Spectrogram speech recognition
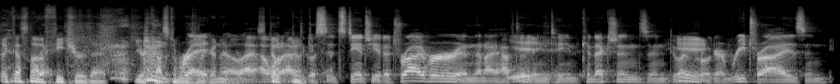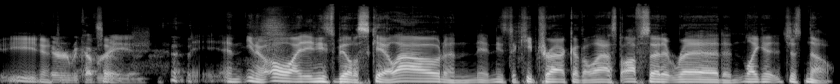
like that's not right. a feature that your customers right. are going no, to. I, I want to have to go instantiate a driver, and then I have to maintain connections, and do yeah. I program retries and error recovery, so, and and you know, oh, it needs to be able to scale out, and it needs to keep track of the last offset it read, and like it just no,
